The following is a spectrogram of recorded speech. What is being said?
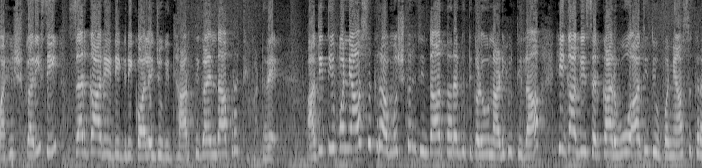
ಬಹಿಷ್ಕರಿಸಿ ಸರ್ಕಾರಿ ಡಿಗ್ರಿ ಕಾಲೇಜು ವಿದ್ಯಾರ್ಥಿಗಳಿಂದ ಪ್ರತಿಭಟನೆ. ಅತಿಥಿ ಉಪನ್ಯಾಸಕರ ಮುಷ್ಕರದಿಂದ ತರಗತಿಗಳು ನಡೆಯುತ್ತಿಲ್ಲ. ಹೀಗಾಗಿ ಸರ್ಕಾರವು ಅತಿಥಿ ಉಪನ್ಯಾಸಕರ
